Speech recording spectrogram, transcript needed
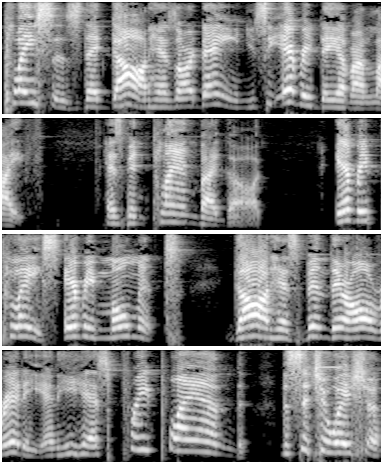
places that God has ordained. You see, every day of our life has been planned by God. Every place, every moment, God has been there already and He has pre planned the situation.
